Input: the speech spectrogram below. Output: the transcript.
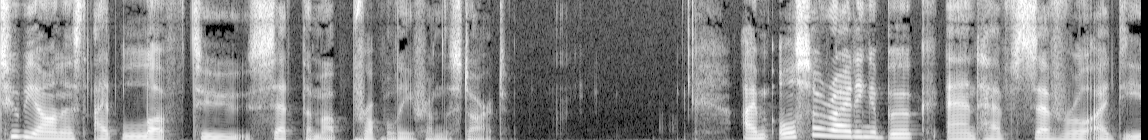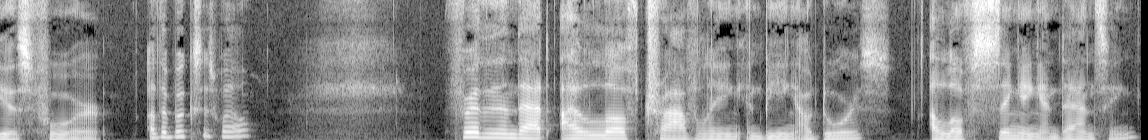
to be honest, I'd love to set them up properly from the start. I'm also writing a book and have several ideas for other books as well. Further than that, I love traveling and being outdoors. I love singing and dancing.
